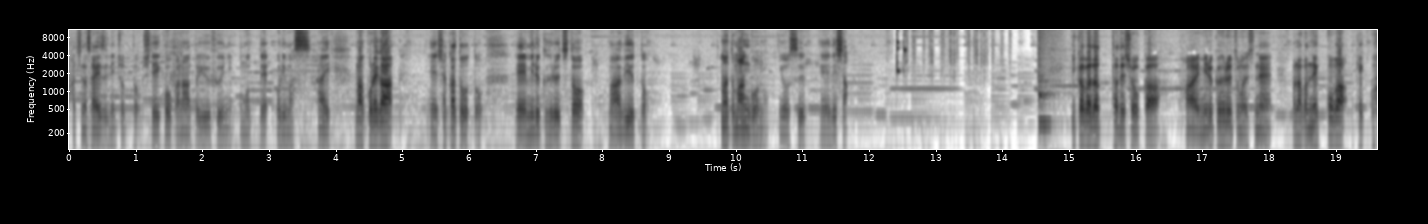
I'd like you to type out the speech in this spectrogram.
鉢のサイズにちょっとしていこうかなというふうに思っております。はい。まあ、これが、えー、シャカトウと、えー、ミルクフルーツと、まあ、アビューと、まあ、あとマンゴーの様子、えー、でした。いかがだったでしょうか？はい、ミルクフルーツもですね、まなんか根っこが結構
